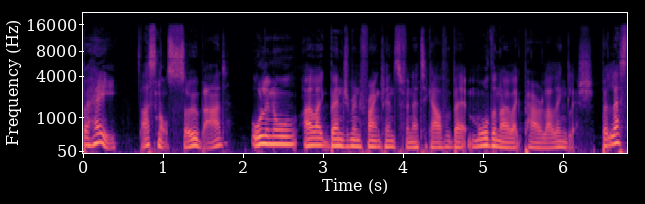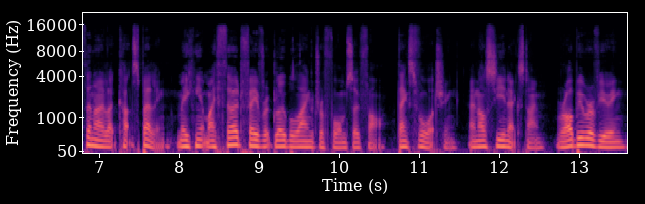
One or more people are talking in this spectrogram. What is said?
But hey, that's not so bad. All in all, I like Benjamin Franklin's phonetic alphabet more than I like parallel English, but less than I like cut spelling, making it my third favourite global language reform so far. Thanks for watching, and I'll see you next time, where I'll be reviewing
